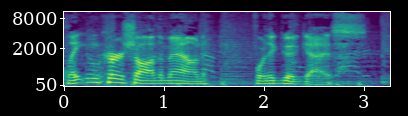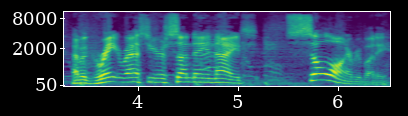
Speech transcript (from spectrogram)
Clayton Kershaw on the mound for the good guys. Have a great rest of your Sunday night. So long, everybody.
